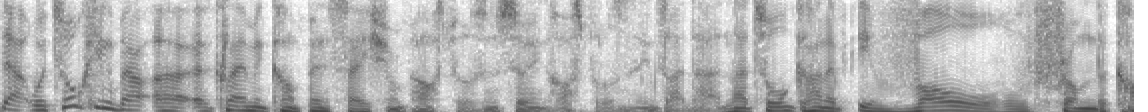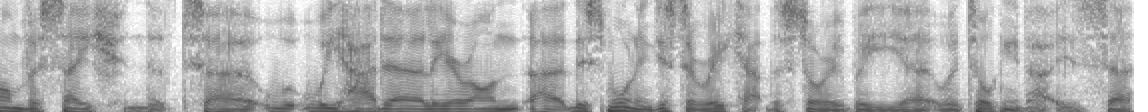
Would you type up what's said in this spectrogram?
Yeah, we're talking about uh, claiming compensation from hospitals and suing hospitals and things like that, and that's all kind of evolved from the conversation that uh, we had earlier on uh, this morning. Just to recap, the story we uh, we're talking about is uh,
